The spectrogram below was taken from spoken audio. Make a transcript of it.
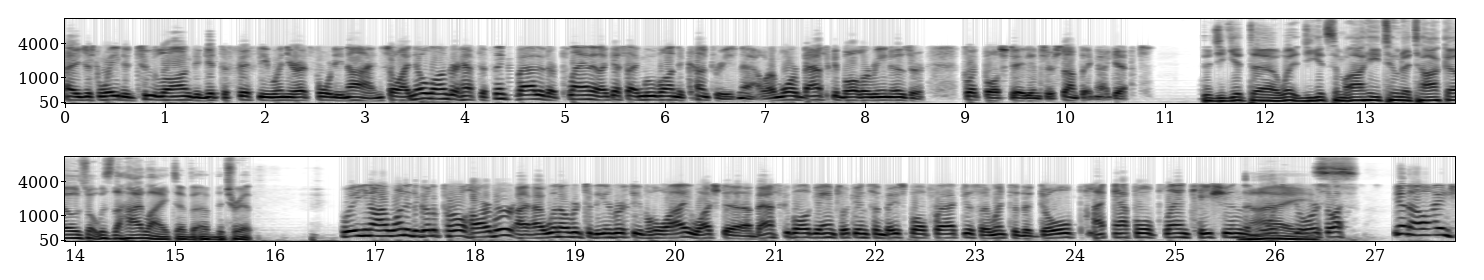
I just waited too long to get to 50 when you're at 49. So I no longer have to think about it or plan it. I guess I move on to countries now, or more basketball arenas or football stadiums or something. I guess. Did you get uh, what? Did you get some ahi tuna tacos? What was the highlight of, of the trip? Well, you know, I wanted to go to Pearl Harbor. I, I went over to the University of Hawaii, watched a, a basketball game, took in some baseball practice. I went to the Dole Pineapple Plantation, the Nice. North Shore. So, I, you know, I enjoyed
